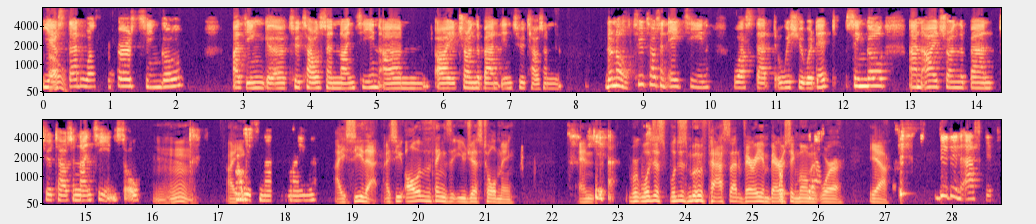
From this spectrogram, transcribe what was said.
Yes, Oh. that was the first single. I think uh, 2019, and I joined the band in 2000. No, no, 2018 was that "Wish You Were Dead" single, and I joined the band 2019. So hmm I, that is not mine. I see that. I see all of the things that you just told me. And Yeah, we're, we'll just we'll just move past that very embarrassing moment Yeah. where, yeah, didn't ask it.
